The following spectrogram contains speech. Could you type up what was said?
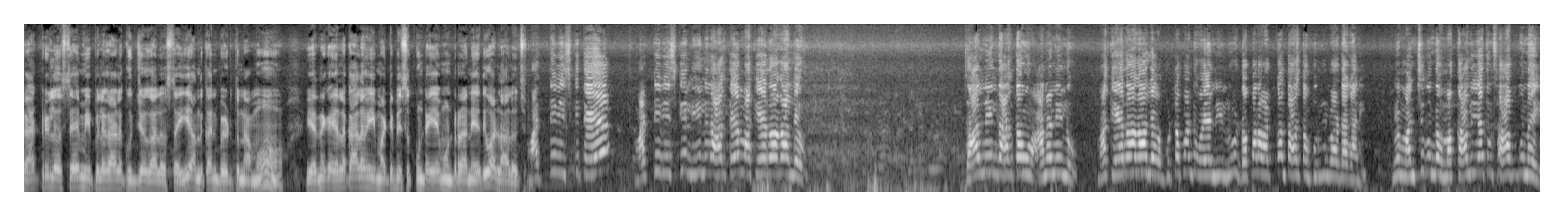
ఫ్యాక్టరీలు వస్తే మీ పిల్లగాళ్ళకు ఉద్యోగాలు వస్తాయి అందుకని పెడుతున్నాము. ఎందుక ఎల్లకాలం ఈ మట్టి బిసుక్కుంటే ఏముంటారు అనేది వాళ్ళ ఆలోచన. మట్టి విసికితే మట్టి విసికి నీళ్ళు తాగితే మాకు ఏ రోగాలు లేవు. జాలి నీళ్ళు తాగుతాము అన్న నీళ్ళు. మాకు ఏ రోగాలు లేవు. గుట్ట పంట పోయే నీళ్ళు డొప్పలు పట్టుకొని తాగుతాం పురుగులు పడ్డా కానీ మేము మంచిగా ఉన్నాం. మా కాళ్ళు చేతులు సాపుకున్నాయి.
